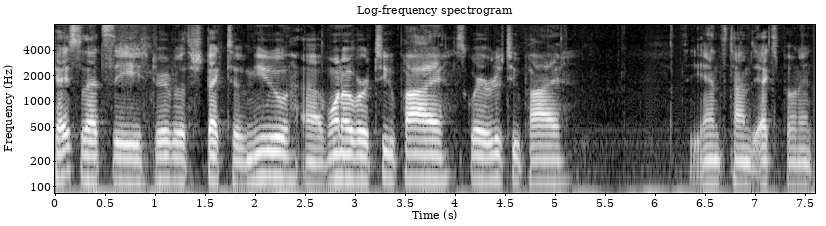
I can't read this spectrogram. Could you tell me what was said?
Okay, so that's the derivative with respect to mu of 1 over 2 pi square root of 2 pi the nth times the exponent.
